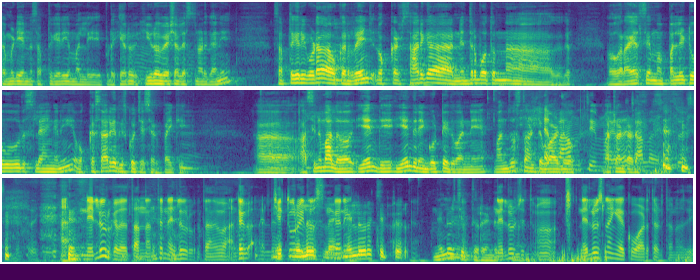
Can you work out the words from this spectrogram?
కమెడియన్ సప్తగిరి మళ్ళీ ఇప్పుడు హీరో హీరో వేషాలు ఇస్తున్నాడు కానీ సప్తగిరి కూడా ఒక రేంజ్ ఒక్కసారిగా నిద్రపోతున్న ఒక రాయలసీమ పల్లెటూరు స్లాంగ్ అని ఒక్కసారిగా తీసుకొచ్చేసాడు పైకి. ఆ, ఆ సినిమాలో ఏంది ఏంది నేను కొట్టేది వాడిని? మనం చూస్తా అంటే వాడు అట్లా అంటాడు. నెల్లూరు కదా తనంతా నెల్లూరు. తను అంటే చిత్తూరు నెల్లూరు చిత్తూరు. నెల్లూరు చిత్తూరు రెండు. నెల్లూరు చిత్తూరు నెల్లూరు స్లాంగ్ ఎక్కువ వాడతాడు తను అది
